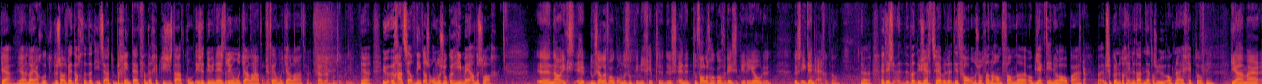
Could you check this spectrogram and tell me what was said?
ja. Ja, nou ja, goed. Dus als wij dachten dat iets uit de begintijd van de Egyptische staat komt... is het nu ineens 300 jaar later of ja, 200 ja, jaar later. Ja, daar komt dat mee. Ja. U, u gaat zelf niet als onderzoeker hiermee aan de slag? Uh, nou, ik doe zelf ook onderzoek in Egypte. Dus, en toevallig ook over deze periode. Dus ik denk eigenlijk wel. Ja. Het is, want u zegt, ze hebben dit vooral onderzocht aan de hand van uh, objecten in Europa. Ja. Maar ze kunnen toch inderdaad net als u ook naar Egypte, of niet? Ja, maar uh,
